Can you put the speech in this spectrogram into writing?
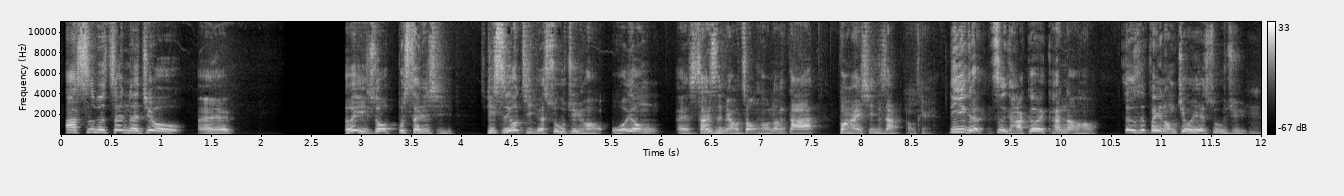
它是不是真的就呃可以说不升息？其实有几个数据哈，我用呃三十秒钟哈让大家。放在心上。OK，第一个字卡，各位看到哈，这个是非农就业数据。嗯，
